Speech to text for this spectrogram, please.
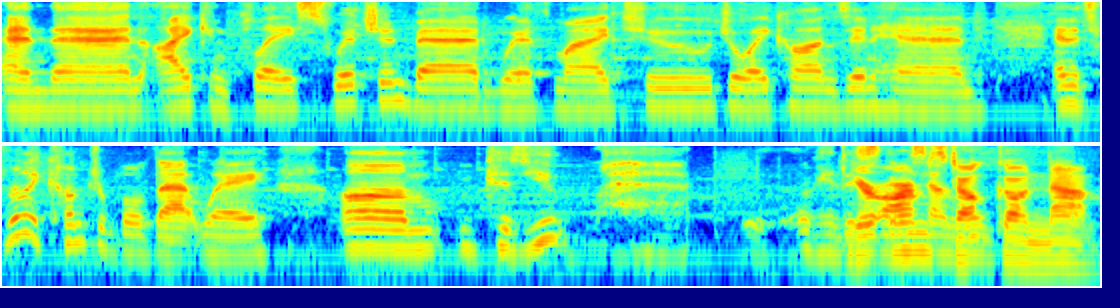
and then I can play Switch in bed with my two Joy Cons in hand, and it's really comfortable that way. Um, because you, okay, this Your gonna arms sound- don't go numb.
